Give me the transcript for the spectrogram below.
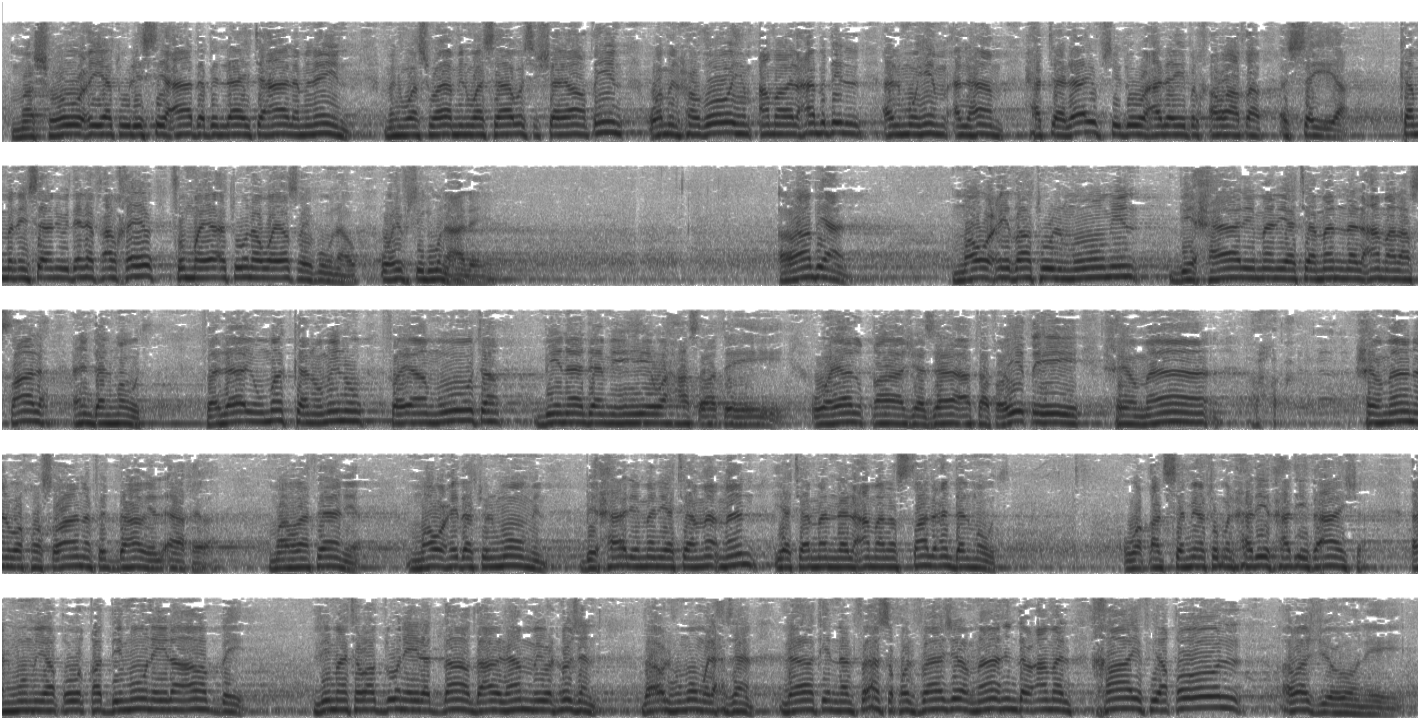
مشروعية الاستعاذة بالله تعالى منين من وسوا من وساوس الشياطين ومن حضورهم أمر العبد المهم الهام. حتى لا يفسدوا عليه بالخواطر السيئة. كم من إنسان يريد أن يفعل خير ثم يأتون ويصرفونه ويفسدون عليه. رابعا موعظة المؤمن بحال من يتمنى العمل الصالح عند الموت فلا يمكن منه فيموت بندمه وحسرته. ويلقى جزاء تفريطه حرمان حرمانا وخسرانا في الدار الآخرة. مرة ثانية موعظة المؤمن بحال من يتمنى, يتمنى العمل الصالح عند الموت. وقد سمعتم الحديث حديث عائشة المؤمن يقول قدموني إلى ربي لما تردون إلى الدار دار الهم والحزن دار الهموم والأحزان. لكن الفاسق والفاجر ما عنده عمل خايف يقول رجعوني.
